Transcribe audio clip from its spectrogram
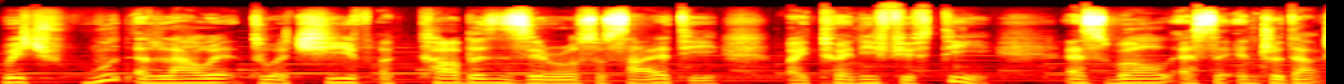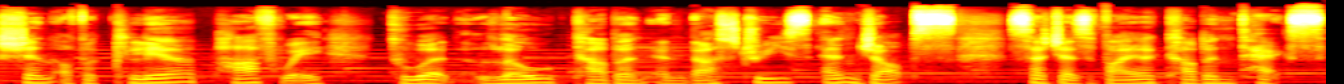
which would allow it to achieve a carbon zero society by 2050, as well as the introduction of a clear pathway toward low carbon industries and jobs, such as via carbon tax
